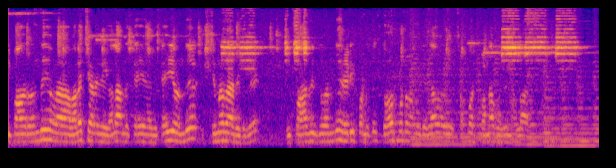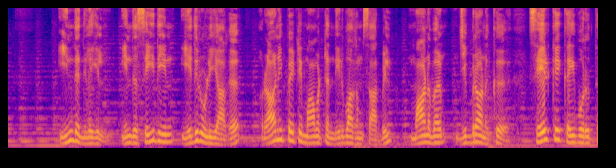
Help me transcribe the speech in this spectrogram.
இப்போ அவர் வந்து வளர்ச்சி அடைஞ்சதால அந்த கை அந்த கையை வந்து சின்னதாக இருக்குது. இப்போ அதுக்கு வந்து ரெடி பண்ணதுக்கு கவர்மெண்ட் நமக்கு ஏதாவது சப்போர்ட் பண்ணால் கொஞ்சம் நல்லா இருக்கும். இந்த நிலையில் இந்த செய்தியின் எதிரொலியாக ராணிப்பேட்டை மாவட்ட நிர்வாகம் சார்பில் மாணவர் ஜிப்ரானுக்கு செயற்கை கை பொருத்த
